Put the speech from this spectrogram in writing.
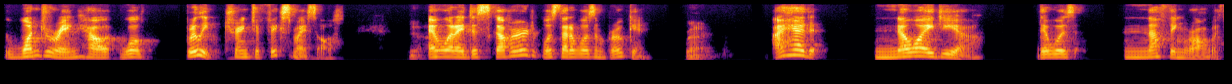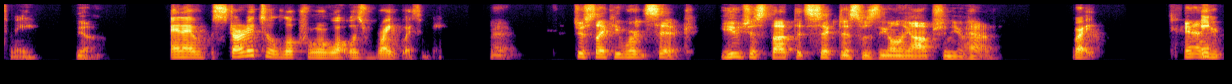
wondering how, well, really trying to fix myself. Yeah. And what I discovered was that I wasn't broken. Right. I had no idea there was nothing wrong with me. Yeah. And I started to look for what was right with me. Right. Just like you weren't sick. You just thought that sickness was the only option you had. Right. And, and you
